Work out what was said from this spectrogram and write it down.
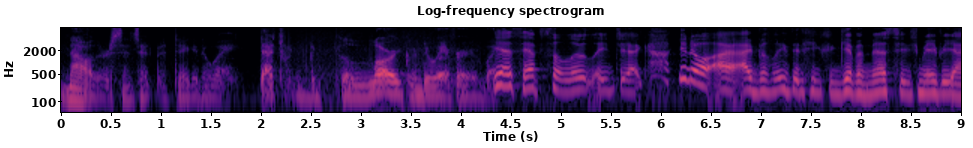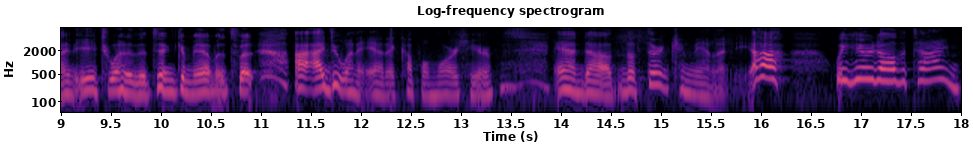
Now their sins had been taken away. That's what the Lord can do for everybody. Yes, absolutely, Jack. You know, I, I, believe that he could give a message maybe on each one of the Ten Commandments, but I, I do want to add a couple more here. And uh, the third commandment, ah, we hear it all the time.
